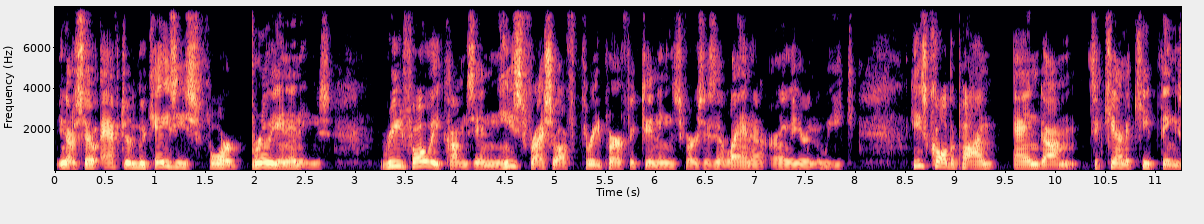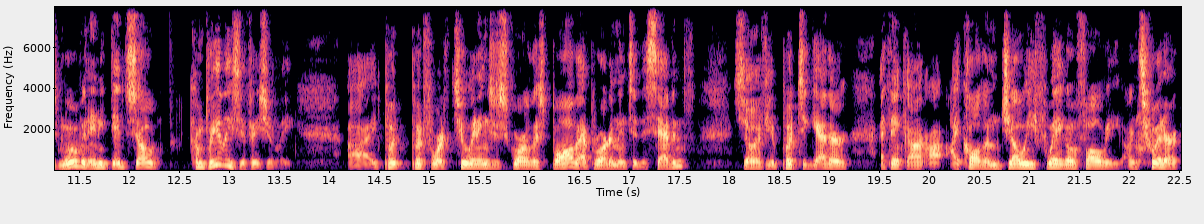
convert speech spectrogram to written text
you know, so after Lucchesi's four brilliant innings, Reid Foley comes in and he's fresh off three perfect innings versus Atlanta earlier in the week. He's called upon and um, to kind of keep things moving, and he did so completely sufficiently. Uh, he put put forth two innings of scoreless ball that brought him into the seventh. So if you put together, I think uh, uh I call them Joey Fuego Foley on Twitter.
